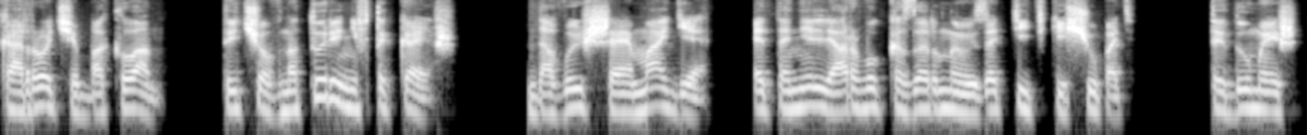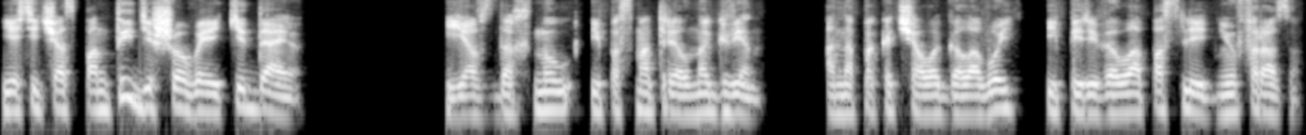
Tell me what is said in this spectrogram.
Короче, Баклан, ты чё, в натуре не втыкаешь? Да высшая магия — это не лярву козырную за титьки щупать. Ты думаешь, я сейчас понты дешевые кидаю? Я вздохнул и посмотрел на Гвен. Она покачала головой и перевела последнюю фразу.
